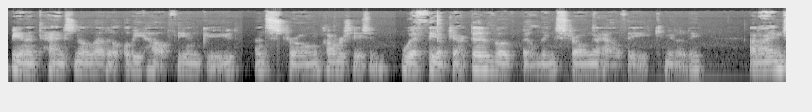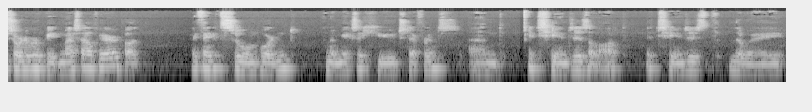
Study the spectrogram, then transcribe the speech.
being intentional that it'll be healthy and good and strong conversation with the objective of building strong and healthy community. And I'm sort of repeating myself here, but I think it's so important and it makes a huge difference and it changes a lot. It changes the way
